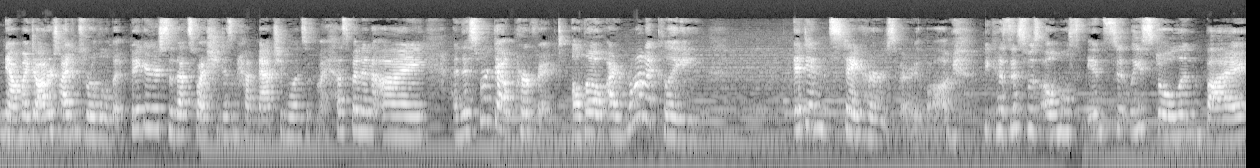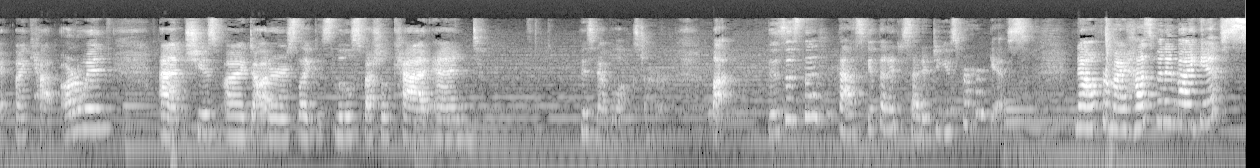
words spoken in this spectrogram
now, my daughter's items were a little bit bigger, so that's why she doesn't have matching ones with my husband and I, and this worked out perfect. Although, ironically, it didn't stay hers very long because this was almost instantly stolen by my cat Arwen and she is my daughter's like this little special cat and this now belongs to her. But this is the basket that I decided to use for her gifts. Now for my husband and my gifts,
